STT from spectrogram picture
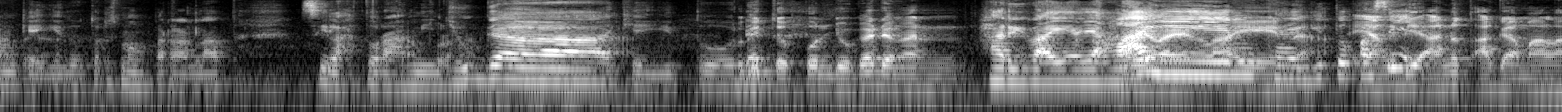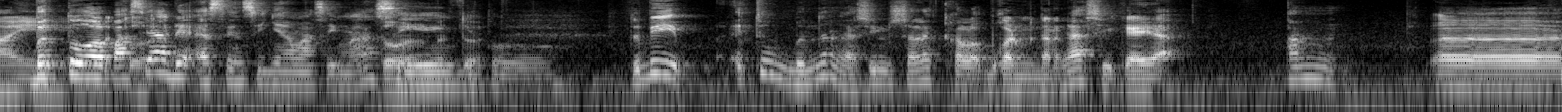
benar. kayak gitu. Terus mempererat silaturahmi juga kayak gitu. Dan Begitupun juga dengan hari raya yang hari lain, raya yang lain, kayak gitu yang pasti dianut agama lain. betul, pasti ada esensinya masing-masing Betul, betul. gitu. Tapi itu bener gak sih misalnya kalau bukan bener gak sih kayak kan eh,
